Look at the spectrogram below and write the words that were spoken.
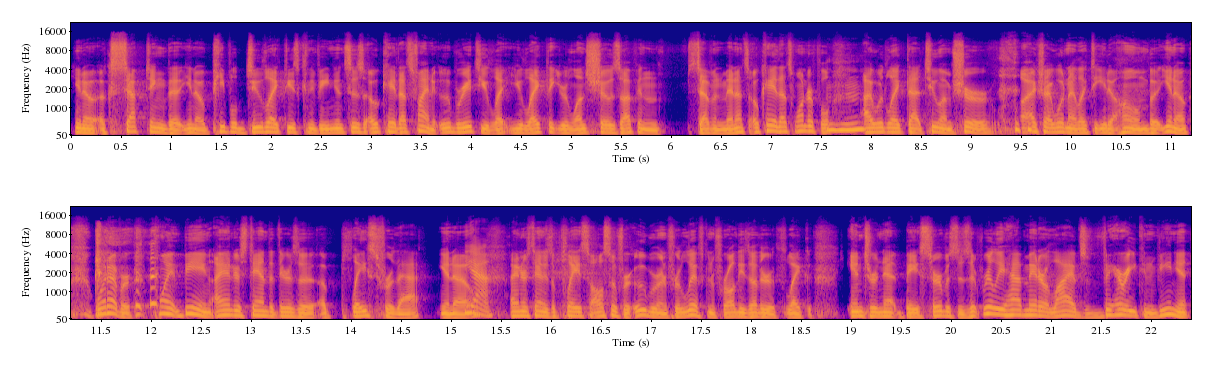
You know, accepting that you know people do like these conveniences. Okay, that's fine. Uber Eats, you like you like that your lunch shows up in seven minutes. Okay, that's wonderful. Mm-hmm. I would like that too. I'm sure. Actually, I wouldn't. I like to eat at home, but you know, whatever. Point being, I understand that there's a, a place for that. You know, Yeah. I understand there's a place also for Uber and for Lyft and for all these other like internet based services that really have made our lives very convenient,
